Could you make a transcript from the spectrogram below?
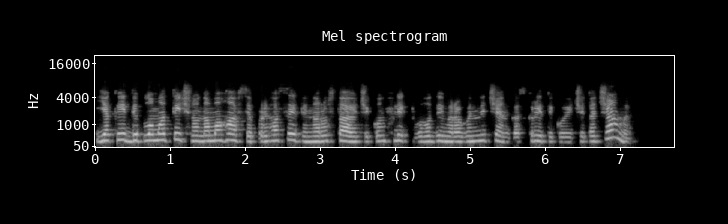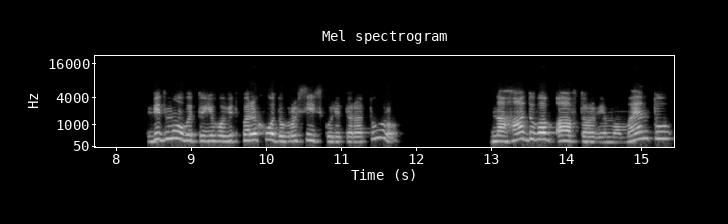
який дипломатично намагався пригасити наростаючий конфлікт Володимира Винниченка з критикою читачами, відмовити його від переходу в російську літературу, нагадував авторові моменту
